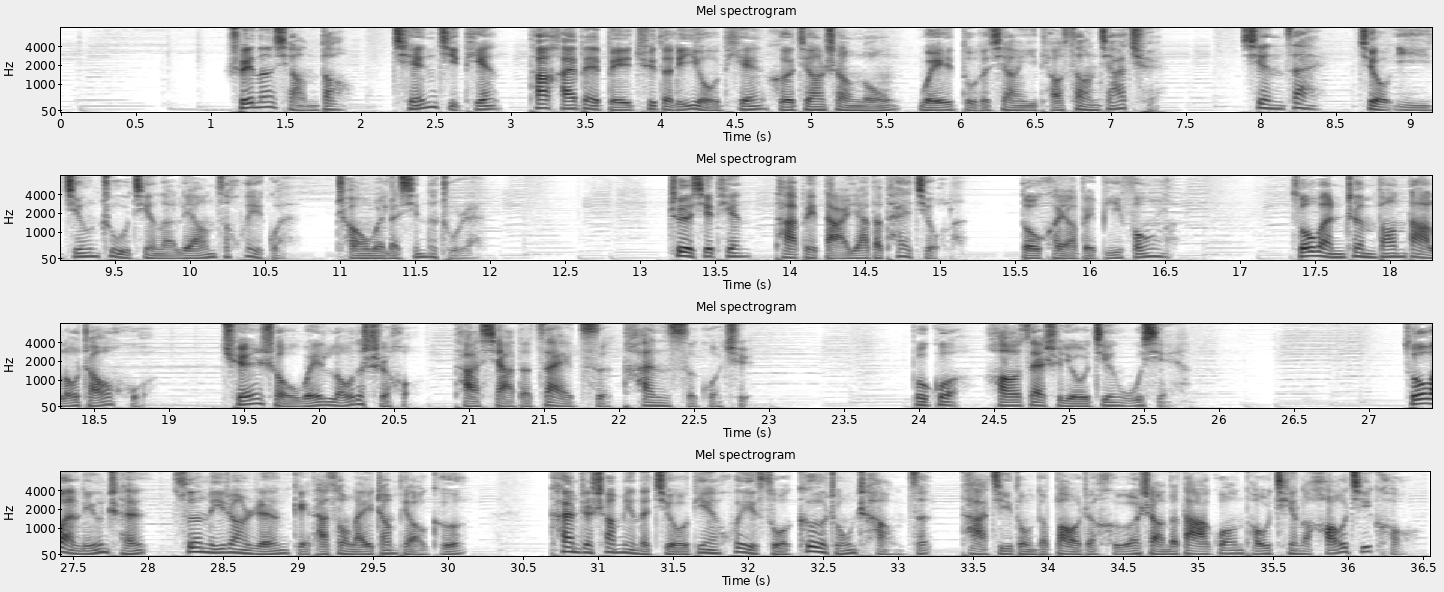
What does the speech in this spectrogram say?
谁能想到？前几天他还被北区的李有天和江胜龙围堵得像一条丧家犬，现在就已经住进了梁子会馆，成为了新的主人。这些天他被打压的太久了，都快要被逼疯了。昨晚镇邦大楼着火，全守围楼的时候，他吓得再次瘫死过去。不过好在是有惊无险呀。昨晚凌晨，孙离让人给他送来一张表格，看着上面的酒店、会所各种场子，他激动地抱着和尚的大光头亲了好几口。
